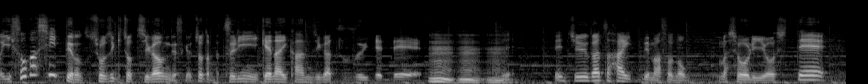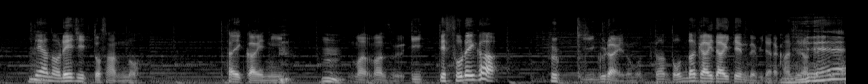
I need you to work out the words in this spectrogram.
あ忙しいっていうのと正直ちょっと違うんですけどちょっと釣りに行けない感じが続いてて。うんうんでで10月入って、まあそのまあ、勝利をしてうん。で、あのレジットさんの大会に、うん。まあ、まず行ってそれが復帰ぐらいのどんだけ間空いてんだよみたいな感じなんです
